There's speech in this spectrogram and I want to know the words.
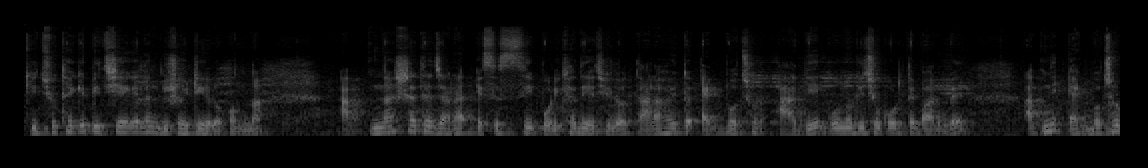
কিছু থেকে পিছিয়ে গেলেন বিষয়টি এরকম না। আপনার সাথে যারা এসএসসি পরীক্ষা দিয়েছিল, তারা হয়তো এক বছর আগে কোনো কিছু করতে পারবে। আপনি এক বছর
